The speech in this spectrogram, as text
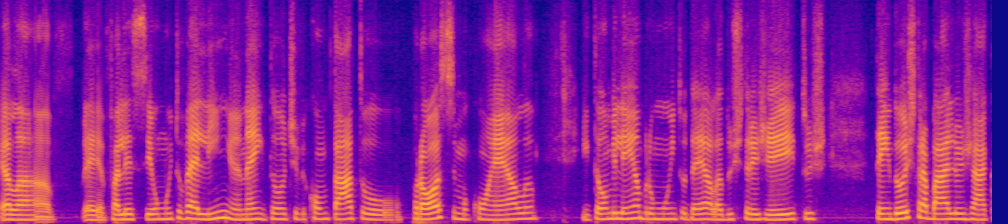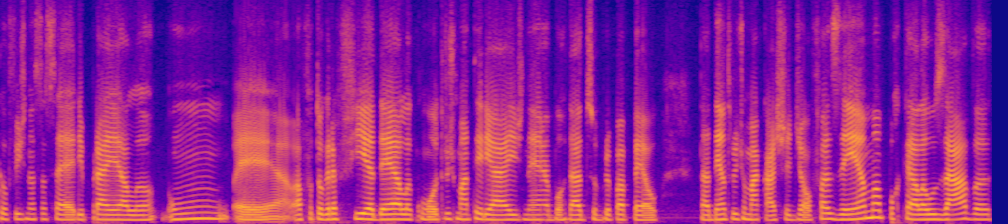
ela é, faleceu muito velhinha, né? Então, eu tive contato próximo com ela. Então, eu me lembro muito dela, dos trejeitos. Tem dois trabalhos já que eu fiz nessa série para ela. Um é a fotografia dela com outros materiais, né, abordado sobre o papel. Tá dentro de uma caixa de alfazema, porque ela usava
